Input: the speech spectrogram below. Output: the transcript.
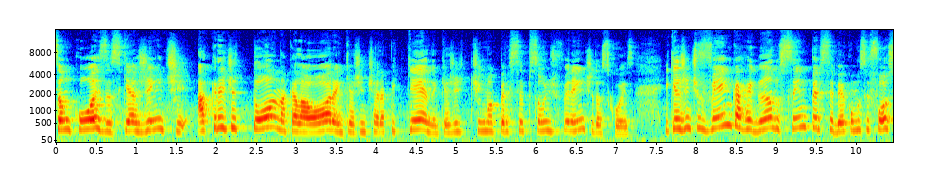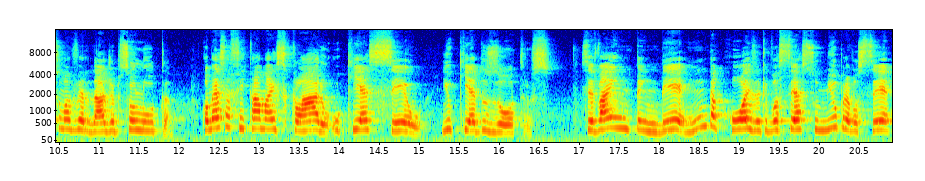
São coisas que a gente acreditou naquela hora em que a gente era pequeno, em que a gente tinha uma percepção diferente das coisas e que a gente vem carregando sem perceber, como se fosse uma verdade absoluta. Começa a ficar mais claro o que é seu e o que é dos outros. Você vai entender muita coisa que você assumiu para você,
